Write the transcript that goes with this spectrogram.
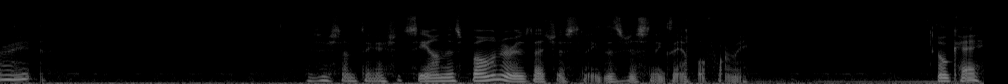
Alright. Is there something I should see on this bone, or is that just an, this is just an example for me? Okay,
